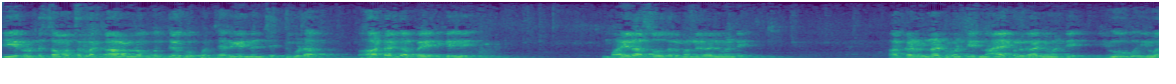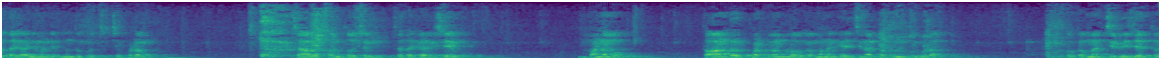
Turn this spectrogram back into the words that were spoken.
ఈ రెండు సంవత్సరాల కాలంలో కొద్దిగా గొప్ప జరిగిందని చెప్పి కూడా బాటంగా బయటికి వెళ్ళి మహిళా సోదరులు కానివ్వండి అక్కడ ఉన్నటువంటి నాయకులు కానివ్వండి యువ యువత కానివ్వండి ముందుకొచ్చి చెప్పడం చాలా సంతోషించదగ్గ విషయం. మనము తాండూరు పట్టణంలో ఒక మనం గెలిచినప్పటి నుంచి కూడా ఒక మంచి విజయంతో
